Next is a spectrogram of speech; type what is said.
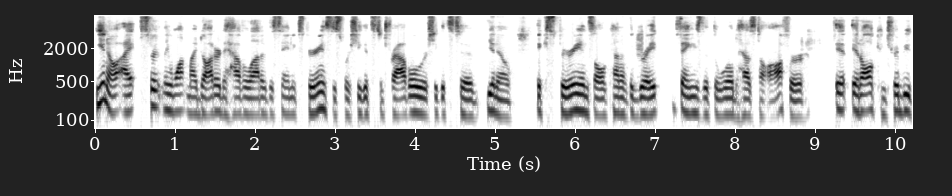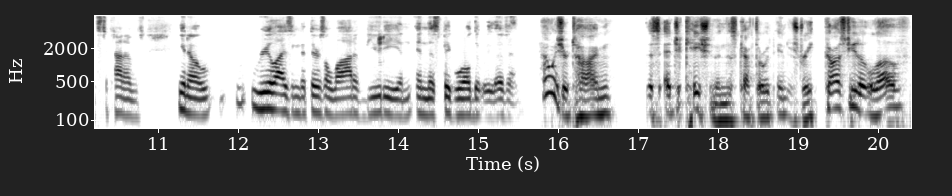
you know, I certainly want my daughter to have a lot of the same experiences where she gets to travel, where she gets to, you know, experience all kind of the great things that the world has to offer. It, it all contributes to kind of, you know, realizing that there's a lot of beauty in, in this big world that we live in. How has your time, this education in this cutthroat industry, caused you to love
